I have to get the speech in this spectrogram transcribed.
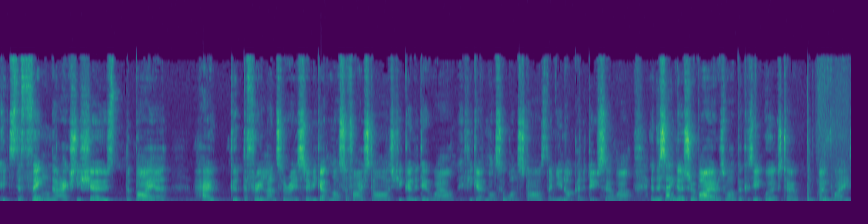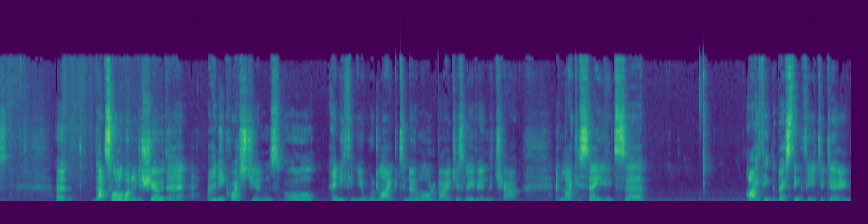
it's the thing that actually shows the buyer how good the freelancer is. So if you get lots of five stars, you're going to do well. If you get lots of one stars, then you're not going to do so well. And the same goes for a buyer as well, because it works to both ways. Uh, that's all I wanted to show there. Any questions or anything you would like to know more about, just leave it in the chat. And like I say, it's uh, I think the best thing for you to do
